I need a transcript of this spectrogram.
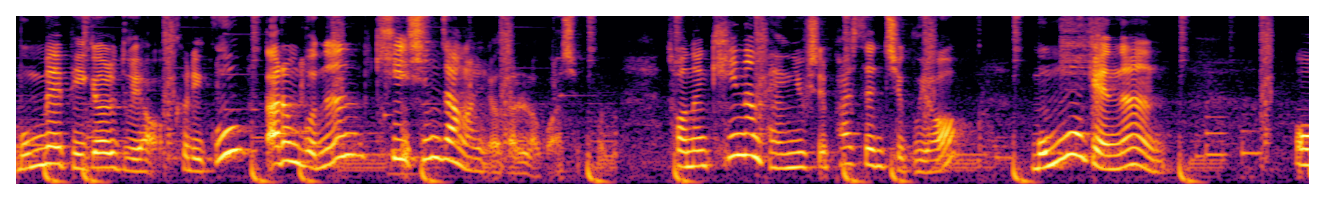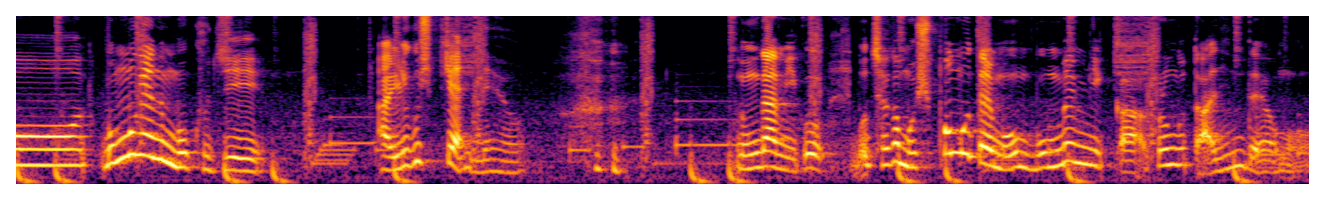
몸매 비결도요. 그리고 다른 분은 키 신장 알려달라고 하신 분. 저는 키는 168cm고요. 몸무게는 어 몸무게는 뭐 굳이 알리고 싶지 않네요. 농담이고 뭐 제가 뭐 슈퍼모델 뭐 몸매입니까 그런 것도 아닌데요 뭐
